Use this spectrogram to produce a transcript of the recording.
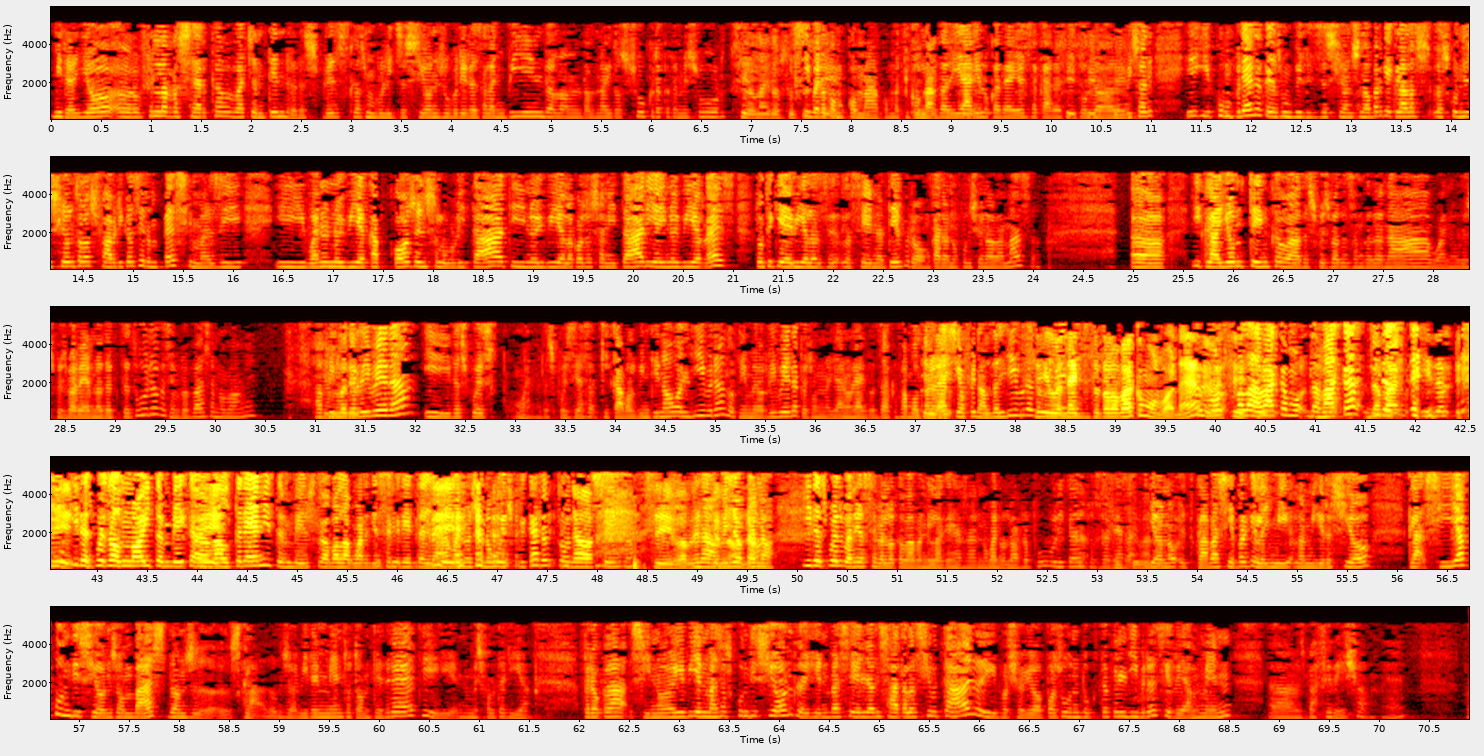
Mira, jo eh, fent la recerca vaig entendre després les mobilitzacions obreres de l'any 20, del, del noi del sucre, que també surt, Sí, el noi del sucre, Sí, però com, com, a, com a titular Com a- de diari, sí. el que deies de cada Sí, títol sí, de sí. i, i comprenc aquelles mobilitzacions, no? perquè clar, les, les condicions de les fàbriques eren pèssimes i, i bueno, no hi havia cap cosa, insalubritat, i no hi havia la cosa sanitària, i no hi havia res, tot i que hi havia la, la CNT, però encara no funcionava massa. Uh, I clar, jo entenc que va, després va desencadenar, bueno, després va haver una dictadura, que sempre passa normalment, el Sí, Primo no de Rivera i després, bueno, després ja aquí acaba el 29 el llibre del Primo de Rivera, que és una, ja una anècdota que fa molta Sí, la- gràcia al final del llibre. Sí, també. l'anècdota de la vaca molt bona, eh? Molt- Sí, de la sí. vaca, molt- de vaca, De i, després, i de- sí. i després el noi també que Sí. va al tren i també es troba la Guàrdia Secreta allà, Sí. bueno, això no ho vull explicar tot, No, sí, sí, va més no, que no, millor que no? no. I després venia a saber el que va venir la guerra, no, bueno, la república, després la sí, guerra. sí, va jo anar. no, clar, va ser perquè la, la migració, clar, si hi ha condicions on vas, doncs, eh, esclar, doncs evidentment tothom té dret i només faltaria. Però clar, si no hi havia masses condicions, la gent va ser llançat a la ciutat i per això jo poso un dubte aquell llibre si realment eh, es va fer bé això, eh?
